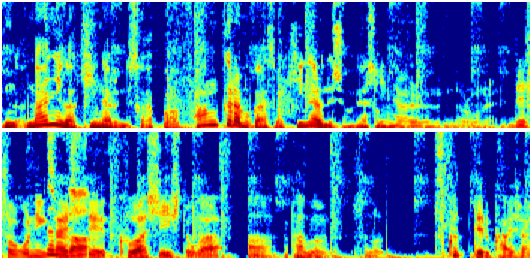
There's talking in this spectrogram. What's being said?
な何が気になるんですか？やっぱファンクラブからすれば気になるんでしょうね、気になるんだろうね。で、そこに対して詳しい人が、あ、多分、その、作ってる会社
